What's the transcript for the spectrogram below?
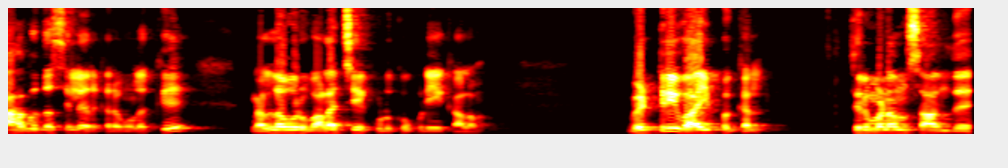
ராகு தசையில் இருக்கிறவங்களுக்கு நல்ல ஒரு வளர்ச்சியை கொடுக்கக்கூடிய காலம். வெற்றி வாய்ப்புகள் திருமணம் சார்ந்து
